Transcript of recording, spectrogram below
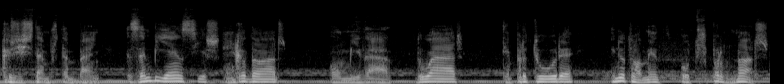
Registamos também as ambiências em redor, a umidade do ar, temperatura e, naturalmente, outros pormenores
